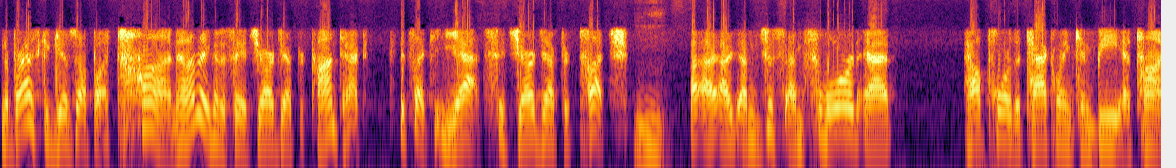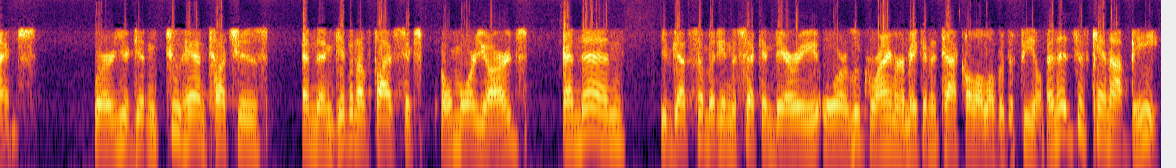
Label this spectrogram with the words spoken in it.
Nebraska gives up a ton, and I'm not even going to say it's yards after contact it's like yats. It's yards after touch. Mm. I, I, I'm just I'm floored at how poor the tackling can be at times, where you're getting two hand touches and then giving up five, six or more yards, and then you've got somebody in the secondary or Luke Reimer making a tackle all over the field, and it just cannot be.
